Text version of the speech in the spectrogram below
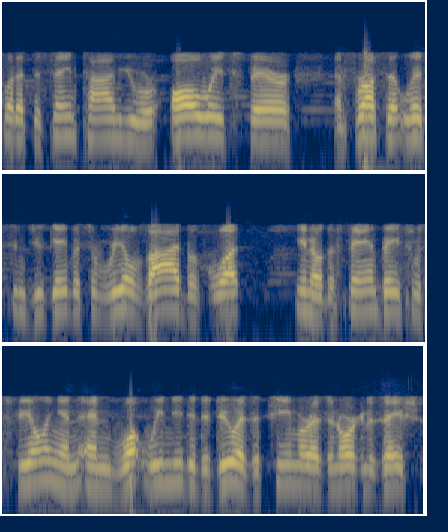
but at the same time you were always fair. And for us that listened, you gave us a real vibe of what you know the fan base was feeling and and what we needed to do as a team or as an organization.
